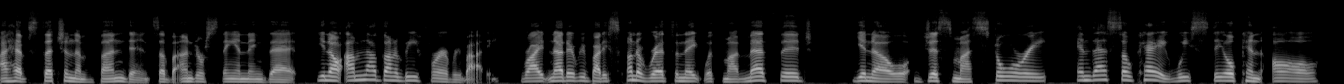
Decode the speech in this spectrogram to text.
I have such an abundance of understanding that, you know, I'm not going to be for everybody, right? Not everybody's going to resonate with my message, you know, just my story. And that's okay. We still can all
